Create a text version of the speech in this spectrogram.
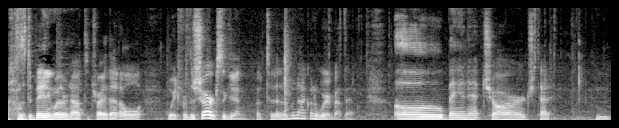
I was debating whether or not to try that whole wait for the sharks again, but uh, we're not going to worry about that. Oh, bayonet charge. That. Ooh.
